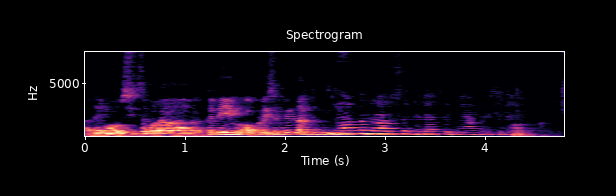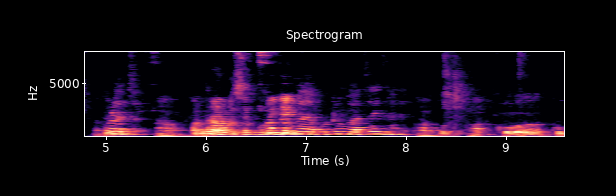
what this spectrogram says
आता हे मावशीचं मला कधी ऑपरेशन कधी झालं? झालं हा पंधरा वर्षापूर्वी कुटुंब- कुटुंबाचंही झालं. हा, खो- हा, खो- खो-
